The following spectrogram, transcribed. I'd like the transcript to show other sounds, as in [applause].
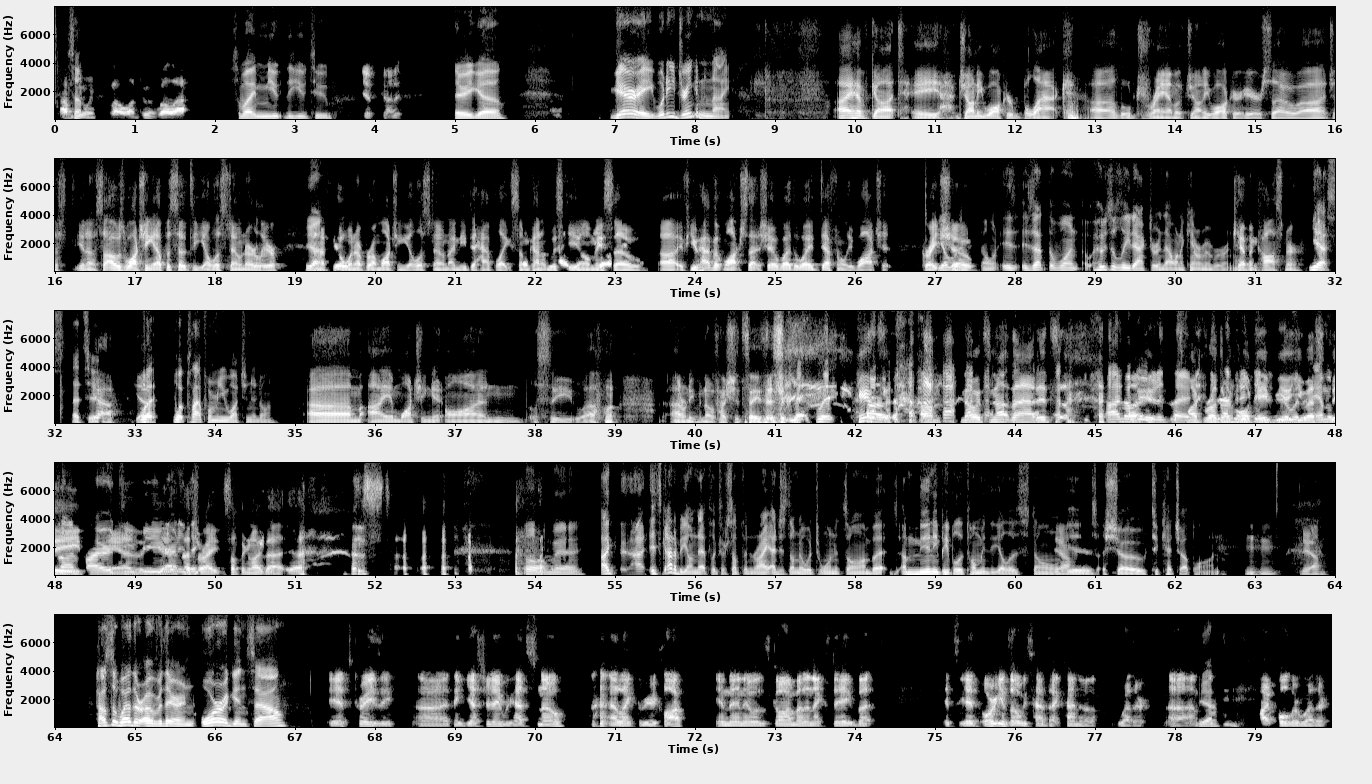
I'm so, doing well. I'm doing well. At. Somebody mute the YouTube. Yep, got it. There you go. Gary, what are you drinking tonight? I have got a Johnnie Walker Black, a uh, little dram of Johnnie Walker here. So uh, just you know, so I was watching episodes of Yellowstone earlier. Yeah. And I feel whenever I'm watching Yellowstone, I need to have like some kind of whiskey on me. So uh, if you haven't watched that show, by the way, definitely watch it. Great show. Is is that the one? Who's the lead actor in that one? I can't remember. Right Kevin Costner. Yes, that's it. Yeah. Yeah. What what platform are you watching it on? Um, I am watching it on. Let's see. [laughs] Well, I don't even know if I should say this. [laughs] Netflix. [laughs] [laughs] um, no, it's not that. It's uh, I know what you're gonna say. My brother-in-law gave me a USB. Amazon Fire TV yeah, that's right, something like that. Yeah. oh man, I, I it's got to be on Netflix or something, right? I just don't know which one it's on, but uh, many people have told me that Yellowstone yeah. is a show to catch up on. Mm-hmm. Yeah. How's the weather over there in Oregon, Sal? It's crazy. Uh, I think yesterday we had snow [laughs] at like three o'clock, and then it was gone by the next day. But it's it Oregon's always had that kind of weather. Um, yeah, bipolar weather.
